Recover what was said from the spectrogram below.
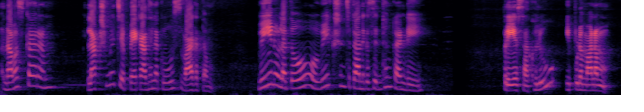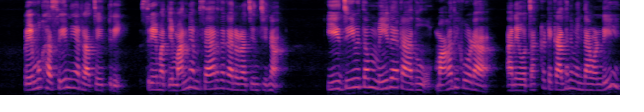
నమస్కారం. లక్ష్మి చెప్పే కథలకు స్వాగతం. వీణులతో వీక్షించటానికి సిద్ధం కండి. ప్రియ సఖులు ఇప్పుడు మనం ప్రముఖ సీనియర్ రచయిత్రి శ్రీమతి మన్నెం శారద గారు రచించిన ఈ జీవితం మీదే కాదు మాది కూడా అనే ఓ చక్కటి కథను విందామండి.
